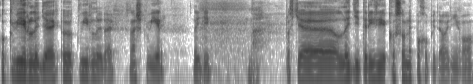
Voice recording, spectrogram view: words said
o queer lidech, o queer lidech, znáš queer lidi? Ne. Prostě lidi, kteří jako jsou nepochopitelní o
